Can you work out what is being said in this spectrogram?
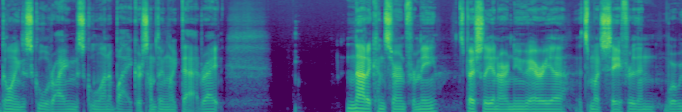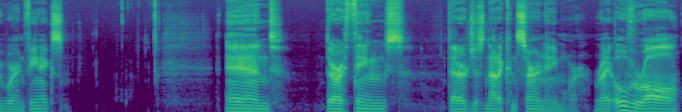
going to school, riding to school on a bike or something like that, right? Not a concern for me, especially in our new area. It's much safer than where we were in Phoenix. And there are things that are just not a concern anymore, right? Overall,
